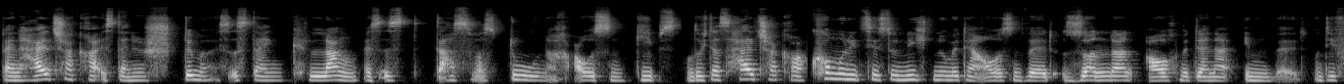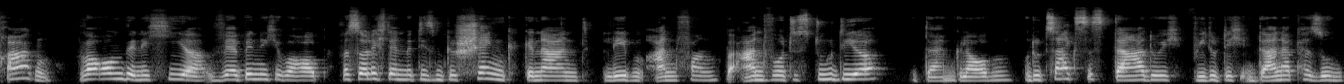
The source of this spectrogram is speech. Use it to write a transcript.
Dein Halschakra ist deine Stimme, es ist dein Klang, es ist das, was du nach außen gibst. Und durch das Halschakra kommunizierst du nicht nur mit der Außenwelt, sondern auch mit deiner Innenwelt. Und die Fragen, warum bin ich hier? Wer bin ich überhaupt? Was soll ich denn mit diesem Geschenk genannt Leben anfangen? Beantwortest du dir mit deinem Glauben und du zeigst es dadurch, wie du dich in deiner Person,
